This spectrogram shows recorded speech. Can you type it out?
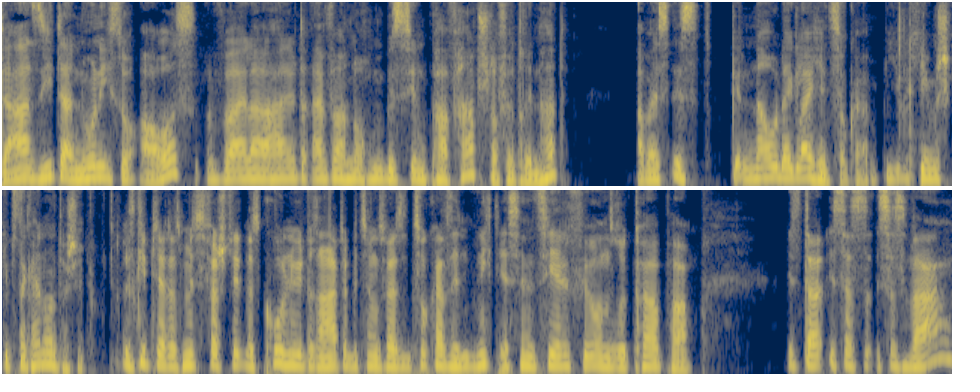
da sieht er nur nicht so aus, weil er halt einfach noch ein bisschen ein paar Farbstoffe drin hat. Aber es ist genau der gleiche Zucker. Biochemisch gibt es da keinen Unterschied. Es gibt ja das Missverständnis, Kohlenhydrate bzw. Zucker sind nicht essentiell für unsere Körper. Ist, da, ist, das, ist das wahr?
